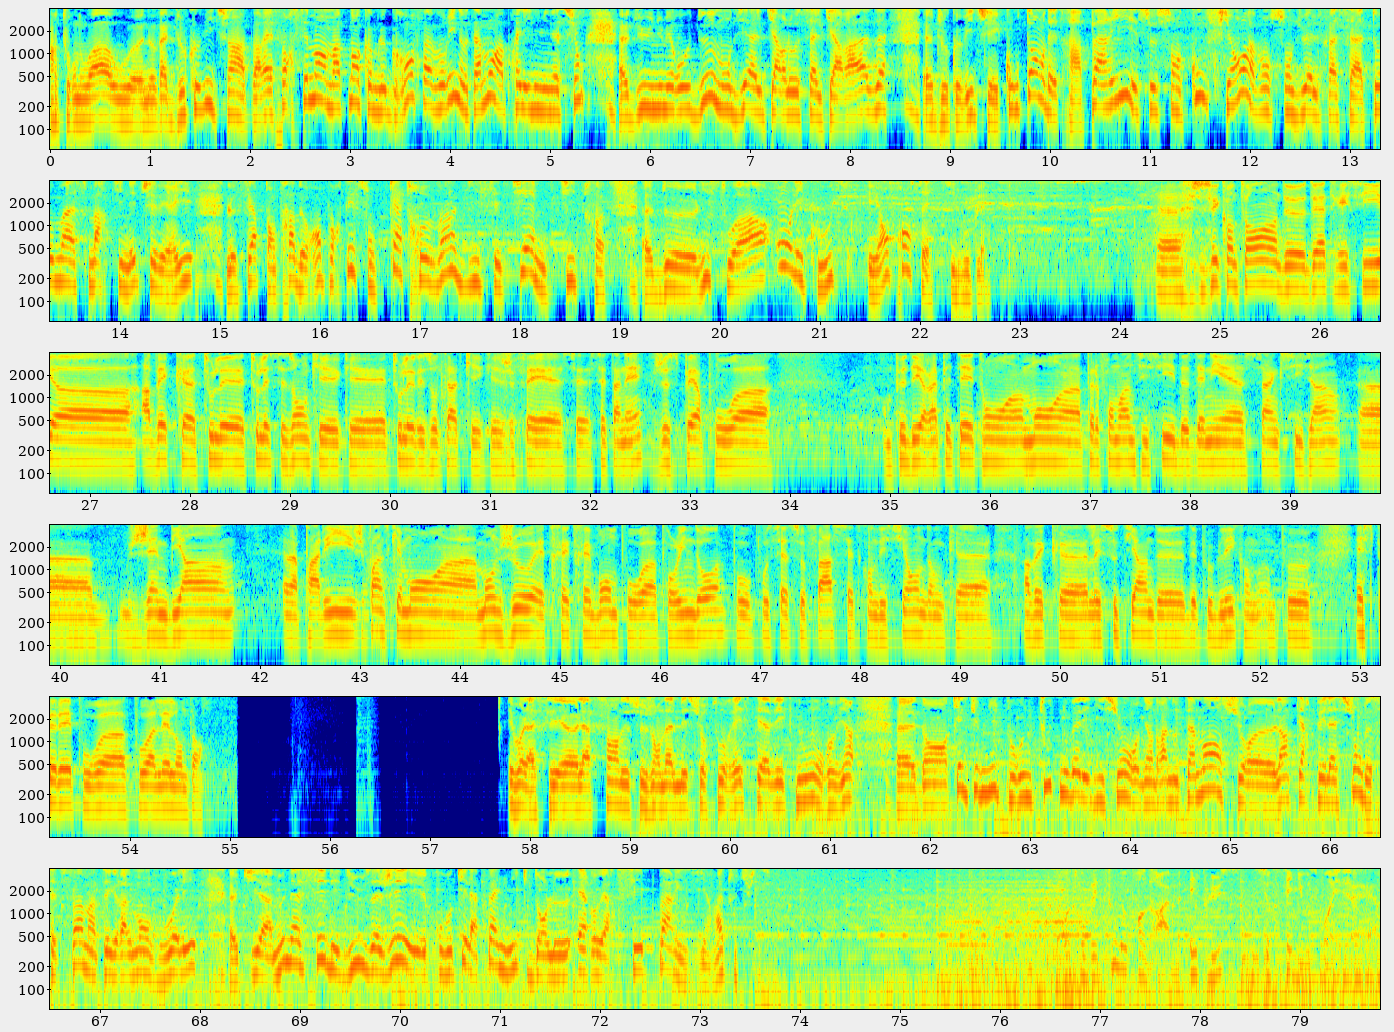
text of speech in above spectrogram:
Un tournoi où euh, Novak Djokovic hein, apparaît forcément maintenant comme le grand favori, notamment après l'élimination euh, du numéro 2 mondial Carlos Alcaraz. Euh, Djokovic est content d'être à Paris et se sent confiant avant son duel face à Thomas Martin Echeverry. Le Serbe tentera de remporter son 97e titre de l'histoire. On l'écoute et en français, s'il vous plaît. Euh, je suis content d'être ici euh, avec euh, tous les, tous les saisons, que, tous les résultats que, je fais cette année. J'espère pour, on peut dire, répéter mon performance ici des derniers 5-6 ans. J'aime bien à Paris. Je pense que mon, euh, mon jeu est très très bon pour, euh, pour indoor, pour, pour cette surface, cette condition. Donc euh, avec le soutien du de public, on, on, peut espérer pour, pour aller longtemps. Et voilà, c'est euh, la fin de ce journal, mais surtout restez avec nous. On revient euh, dans quelques minutes pour une toute nouvelle édition. On reviendra notamment sur euh, l'interpellation de cette femme intégralement voilée qui a menacé des usagers et provoqué la panique dans le RERC parisien. A tout de suite. Retrouvez tous nos programmes et plus sur cnews.fr.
